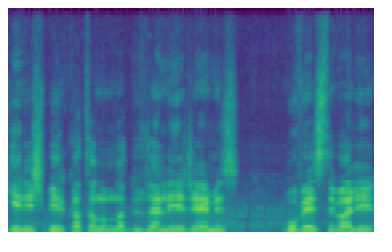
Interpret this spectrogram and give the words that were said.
geniş bir katılımla düzenleyeceğimiz bu festivali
